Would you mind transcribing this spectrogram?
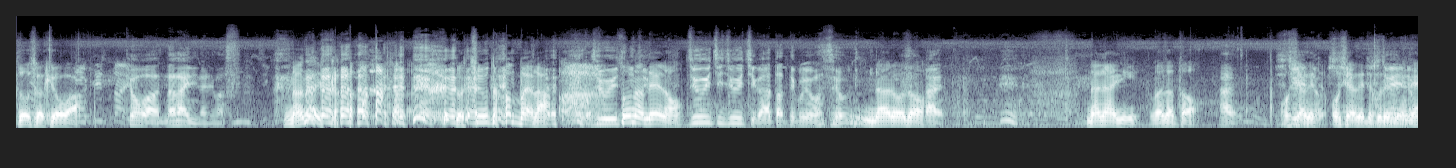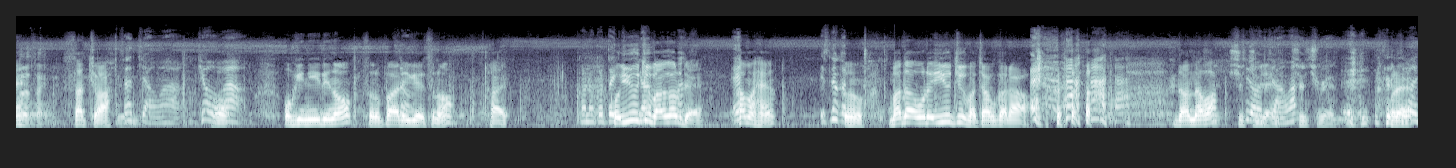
どうですか今日は？今日は7位になります。7位ですか。中途半端やな。11そんなんねえの？11、11が当たってくれますように。なるほど、はい。7位にわざとはい。押し上げて押し上げてくれるよね。出演料ください。さっちは？さっちゃんは今日はお気に入りのそのパーリーゲーツの？はい。このことこれ YouTube 上がるで。かまへん？うん。まだ俺 YouTuber ちゃうから。旦那は？シロちゃんは？シこれ。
